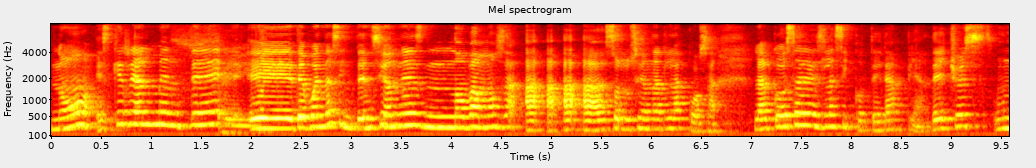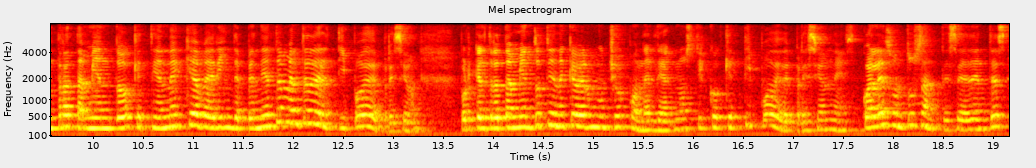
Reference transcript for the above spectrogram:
no, es que realmente eh, de buenas intenciones no vamos a, a, a, solucionar la cosa. La cosa es la psicoterapia. De hecho, es un tratamiento que tiene que haber independientemente del tipo de depresión porque el tratamiento tiene que ver mucho con el diagnóstico, qué tipo de depresión es, cuáles son tus antecedentes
